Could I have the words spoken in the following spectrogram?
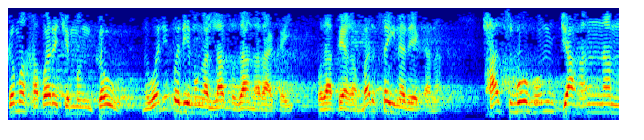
کوم خبره چې مونږ کو نو ولی په دې مونږ الله سزا نه راکړي خدا پیغمبر صحیح نه دی کنه حسبهم جهنم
